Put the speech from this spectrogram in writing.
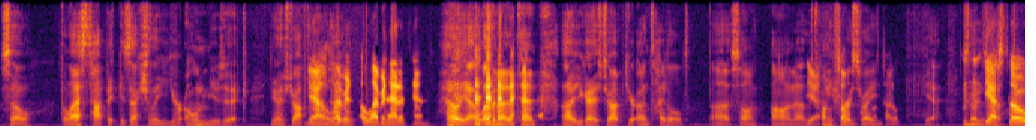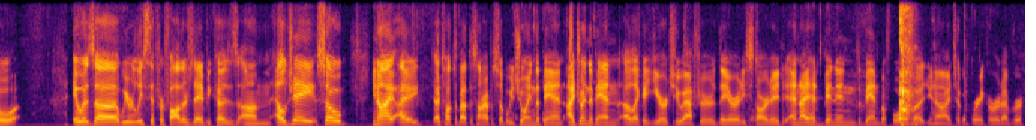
So the last topic is actually your own music. You guys dropped Yeah, an 11, untitled. 11 out of 10. Hell yeah, eleven out of ten. Uh, you guys dropped your untitled uh, song on uh, the Yeah, twenty song right? Untitled. Yeah. It was, yeah, uh, so it was uh we released it for Father's Day because um LJ so you know I I, I talked about this on our episode but we joined the band I joined the band uh, like a year or two after they already started and I had been in the band before but you know I took a break or whatever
